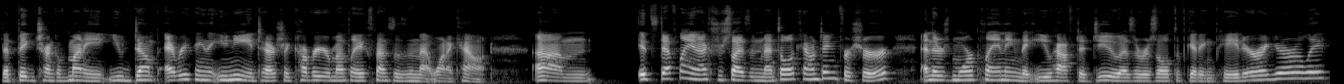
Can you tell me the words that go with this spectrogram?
that big chunk of money, you dump everything that you need to actually cover your monthly expenses in that one account. Um, it's definitely an exercise in mental accounting for sure. And there's more planning that you have to do as a result of getting paid irregularly.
